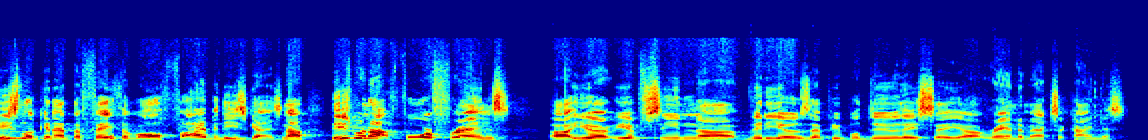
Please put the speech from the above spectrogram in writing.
He's looking at the faith of all five of these guys. Now, these were not four friends. Uh, you, have, you have seen uh, videos that people do, they say uh, random acts of kindness.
